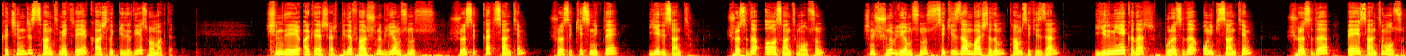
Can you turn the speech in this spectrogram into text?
kaçıncı santimetreye karşılık gelir diye sormakta. Şimdi arkadaşlar bir defa şunu biliyor musunuz? Şurası kaç santim? Şurası kesinlikle 7 santim. Şurası da A santim olsun. Şimdi şunu biliyor musunuz? 8'den başladım tam 8'den. 20'ye kadar burası da 12 santim. Şurası da B santim olsun.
